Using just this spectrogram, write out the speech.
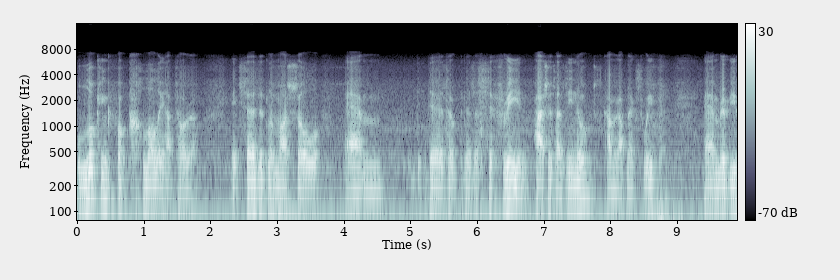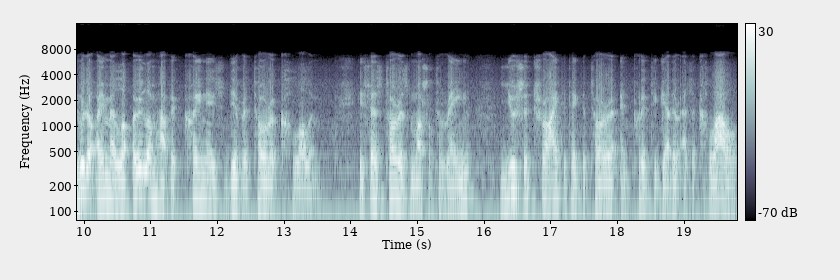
looking for klole HaTorah. It says that Lamashal, um, there's a there's a Sifri in Pashas Azinu, which is coming up next week. Um, Rabbi Yehuda La'olam divrei Torah klolim. He says Torah is the muscle to rain. You should try to take the Torah and put it together as a klal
